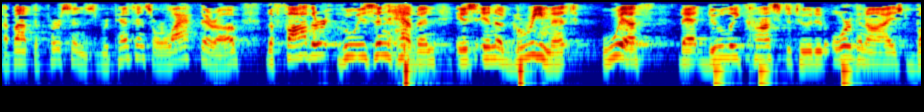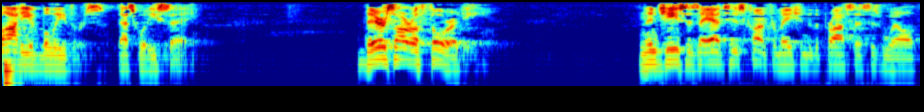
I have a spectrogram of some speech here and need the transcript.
about the person's repentance or lack thereof, the Father who is in heaven is in agreement with that duly constituted, organized body of believers. That's what he's saying. There's our authority. And then Jesus adds his confirmation to the process as well.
